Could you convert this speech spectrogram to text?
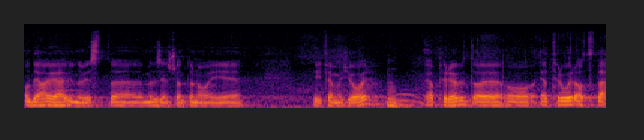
Og det har jeg undervist uh, medisinstudenter nå i, i 25 år. Mm. Jeg har prøvd, og, og jeg tror at det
